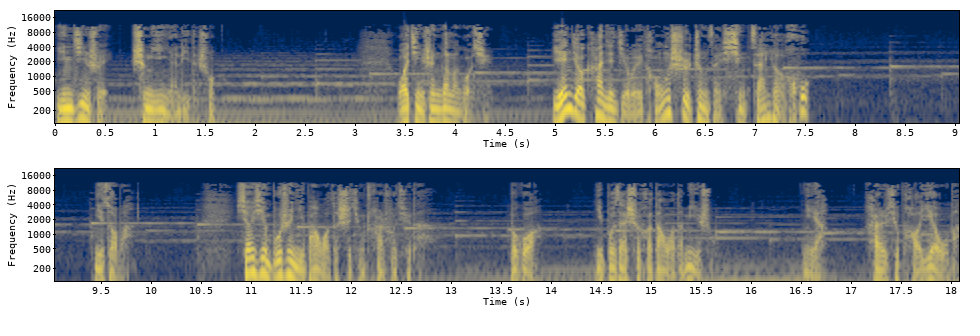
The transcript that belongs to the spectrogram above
尹进水，声音严厉的说：“我近身跟了过去，眼角看见几位同事正在幸灾乐祸。你坐吧，相信不是你把我的事情传出去的。不过，你不再适合当我的秘书，你呀，还是去跑业务吧。”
